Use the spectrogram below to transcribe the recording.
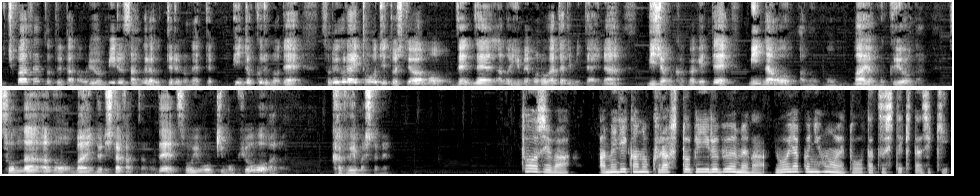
1%って言うとあの、オリオンビールさんぐらい売ってるのねってピンとくるので、それぐらい当時としてはもう全然あの、夢物語みたいなビジョンを掲げて、みんなを、あの、もう前を向くような、そんな、あの、マインドにしたかったので、そういう大きい目標を、あの、掲げましたね。当時はアメリカのクラフトビールブームがようやく日本へ到達してきた時期。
